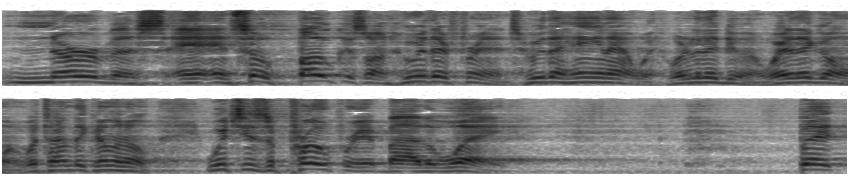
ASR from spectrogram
nervous and, and so focused on who are their friends, who are they hanging out with, what are they doing, where are they going, what time are they coming home, which is appropriate by the way. But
